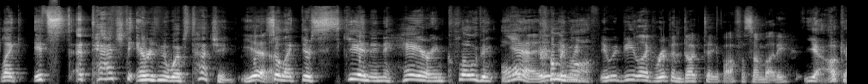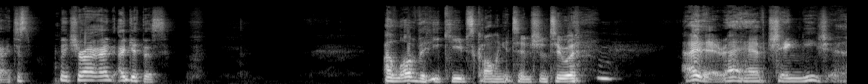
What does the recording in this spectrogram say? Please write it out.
like it's attached to everything the web's touching. Yeah. So like there's skin and hair and clothing all Yeah, it, coming it would, off. it would be like ripping duct tape off of somebody. yeah. Okay. Just make sure I, I, I get this. I love that he keeps calling attention to it. Hi there, I have Changnesia.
